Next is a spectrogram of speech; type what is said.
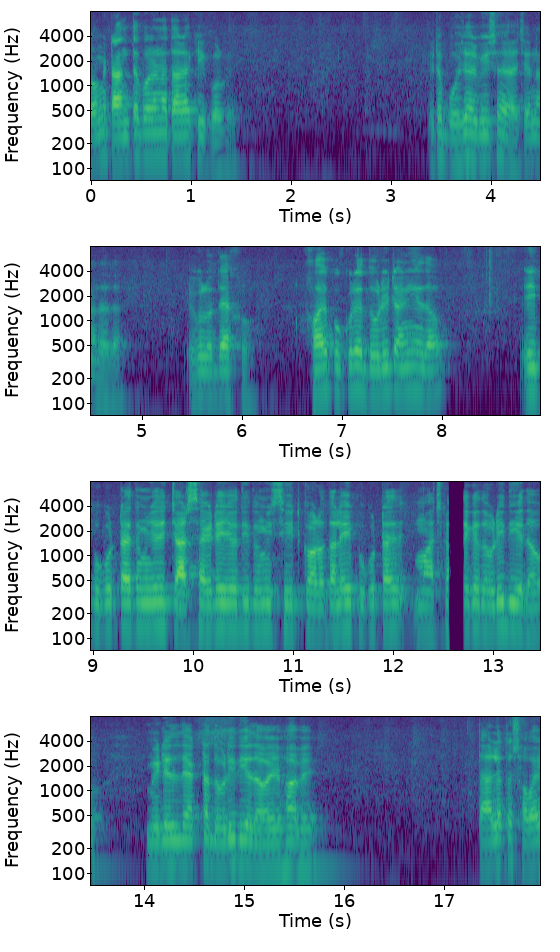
লঙে টানতে পারে না, তারা কি করবে? এটা বোঝার বিষয় আছে না, দাদা? এগুলো দেখো। হয় পুকুরে দড়ি টানিয়ে দাও। এই পুকুরটায় তুমি যদি চার সাইডে যদি তুমি সিট করো, তাহলে এই পুকুরটায় মাঝখান থেকে দড়ি দিয়ে দাও। মিডিল দিয়ে একটা দড়ি দিয়ে দাও এভাবে। তাহলে তো সবাই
